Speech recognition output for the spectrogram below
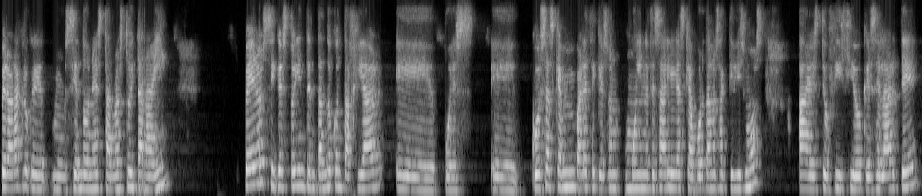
pero ahora creo que, mm, siendo honesta, no estoy tan ahí, pero sí que estoy intentando contagiar, eh, pues, eh, cosas que a mí me parece que son muy necesarias, que aportan los activismos, a este oficio que es el arte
